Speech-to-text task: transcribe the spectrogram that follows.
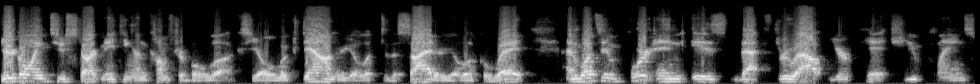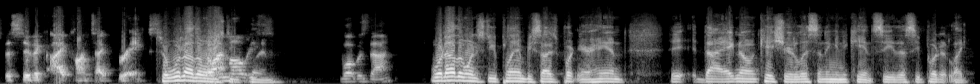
you're going to start making uncomfortable looks. You'll look down or you'll look to the side or you'll look away. And what's important is that throughout your pitch, you plan specific eye contact breaks. So, what other so ones I'm do you always, plan? What was that? What other ones do you plan besides putting your hand eh, diagonal? In case you're listening and you can't see this, he put it like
